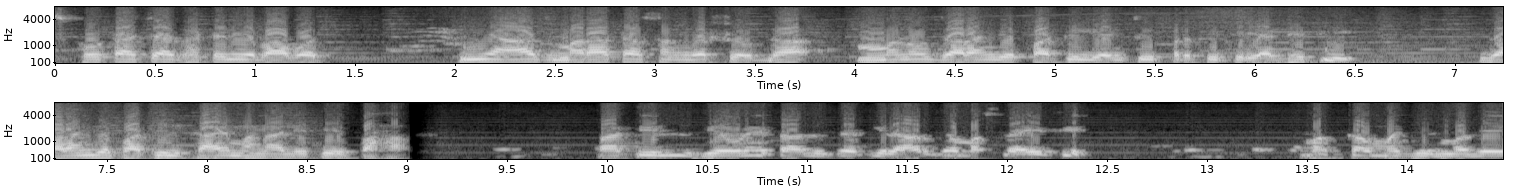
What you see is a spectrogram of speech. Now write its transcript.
स्फोटाच्या घटनेबाबत मी आज मराठा संघर्ष योद्धा मनोज जारांगे पाटील यांची प्रतिक्रिया घेतली. जारांगे पाटील काय म्हणाले ते पहा. पाटील गेवराई तालुक्यातील अर्धमसला येथे मक्का मस्जिदमध्ये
